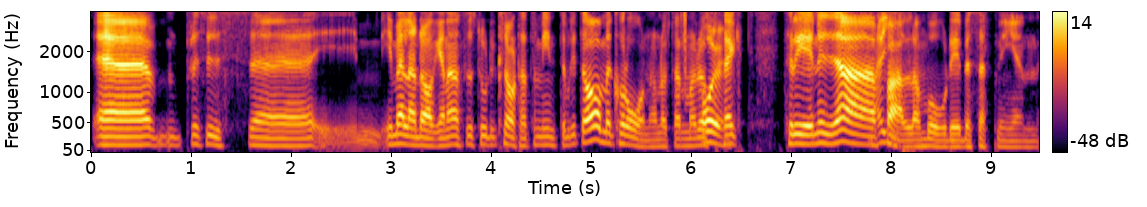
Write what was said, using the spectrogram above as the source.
eh, precis eh, i, i mellandagarna så stod det klart att de inte blivit av med coronan utan de hade upptäckt tre nya Nej. fall ombord i besättningen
